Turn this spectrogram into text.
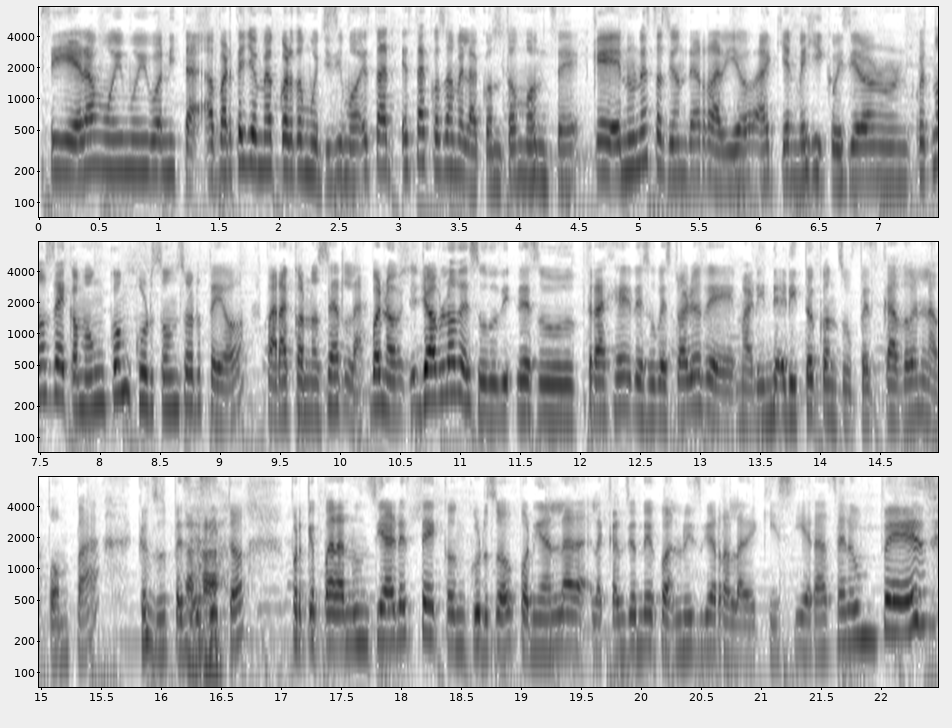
Sí, era muy, muy bonita. Aparte, yo me acuerdo muchísimo. Esta, esta cosa me la contó Monse, que en una estación de radio aquí en México hicieron un, pues no sé, como un concurso, un sorteo para conocerla. Bueno, yo hablo de su, de su traje, de su vestuario de marinerito con su pescado en la pompa, con su pececito, porque para anunciar este concurso ponían la, la canción de Juan Luis Guerra, la de Quisiera ser un pez.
